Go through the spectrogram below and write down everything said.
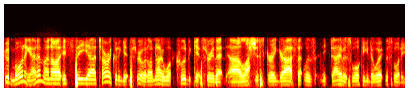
Good, good morning, Adam. I know if the uh, Toro couldn't get through it, I know what could get through that uh, luscious green grass. That was Nick Davis walking into work this morning.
